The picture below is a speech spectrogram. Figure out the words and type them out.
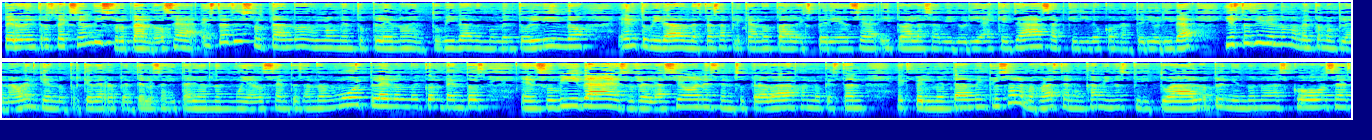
pero de introspección disfrutando, o sea, estás disfrutando de un momento pleno en tu vida, de un momento lindo en tu vida donde estás aplicando toda la experiencia y toda la sabiduría que ya has adquirido con anterioridad y estás viviendo un momento muy pleno. Ahora entiendo por qué de repente los Sagitarios andan muy ausentes, andan muy plenos, muy contentos en su vida, en sus relaciones, en su trabajo, en lo que están experimentando, incluso a lo mejor hasta en un camino espiritual o aprendiendo nuevas cosas,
